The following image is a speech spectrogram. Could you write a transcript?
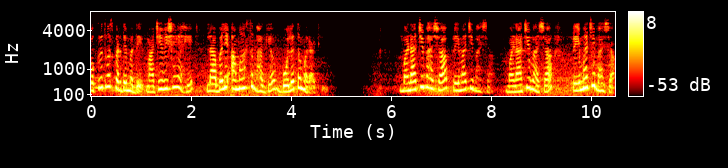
वक्तृत्व स्पर्धेमध्ये माझे विषय आहे लाभले आमास भाग्य बोलत मराठी. मनाची भाषा प्रेमाची भाषा. मनाची भाषा प्रेमाची भाषा.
